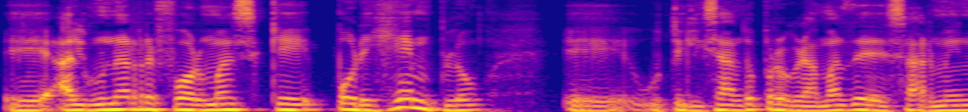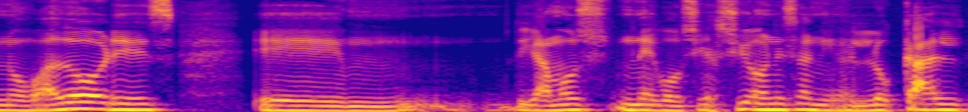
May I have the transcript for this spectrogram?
eh, algunas reformas que, por ejemplo, utilizando programas de desarme innovadores, digamos, negociaciones a nivel local,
